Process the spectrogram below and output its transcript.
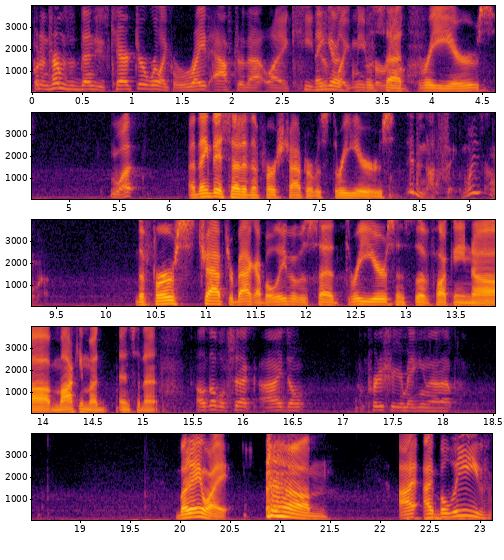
but in terms of Denji's character, we're like right after that. Like he just like me for said real. three years. What? I think they said in the first chapter it was three years. They did not say. What are you talking about? The first chapter back, I believe it was said three years since the fucking uh, Makima incident. I'll double check. I don't. I'm pretty sure you're making that up. But anyway, um, I I believe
